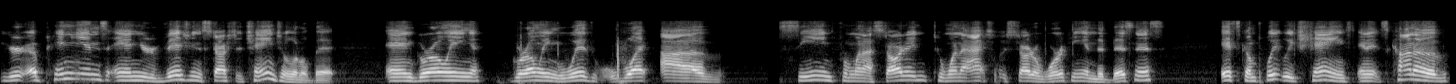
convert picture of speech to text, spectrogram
your opinions and your vision starts to change a little bit and growing growing with what I've seen from when I started to when I actually started working in the business, it's completely changed. And it's kind of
